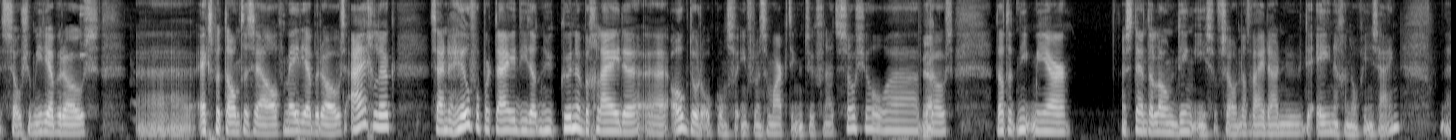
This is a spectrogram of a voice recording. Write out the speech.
social media bureaus, exploitanten zelf, mediabureaus, eigenlijk zijn er heel veel partijen die dat nu kunnen begeleiden. Uh, ook door de opkomst van influencer marketing natuurlijk vanuit de social uh, bureaus. Dat het niet meer een standalone ding is of zo. En dat wij daar nu de enige nog in zijn. Uh,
